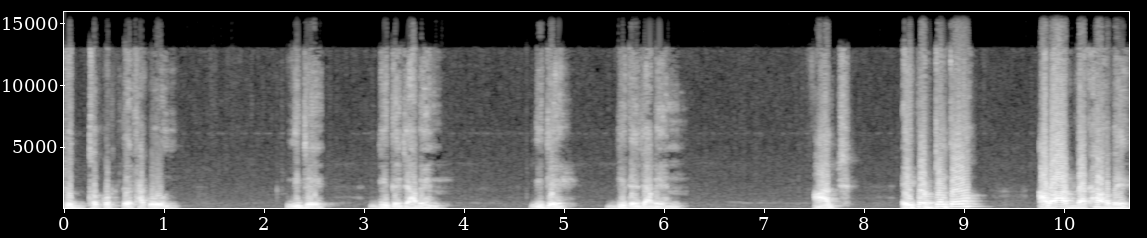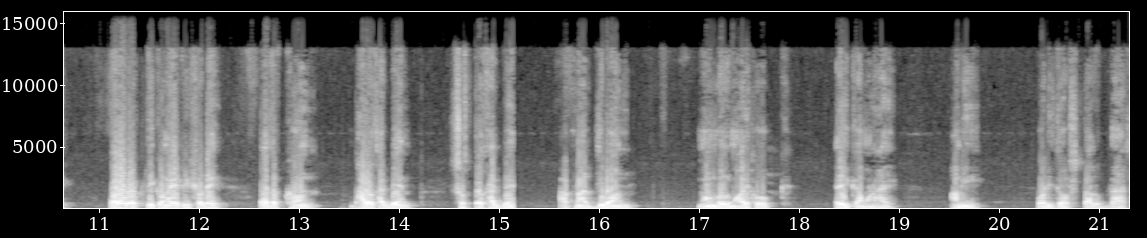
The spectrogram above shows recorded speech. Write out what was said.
যুদ্ধ করতে থাকুন। নিজে জিতে যাবেন। নিজে জিতে যাবেন। আজ এই পর্যন্ত। আবার দেখা হবে পরবর্তী কোনো এপিসোডে ততক্ষণ ভালো থাকবেন, সুস্থ থাকবেন। আপনার জীবন মঙ্গলময় হোক এই কামনায় আমি পরিতোষ তালুকদার।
